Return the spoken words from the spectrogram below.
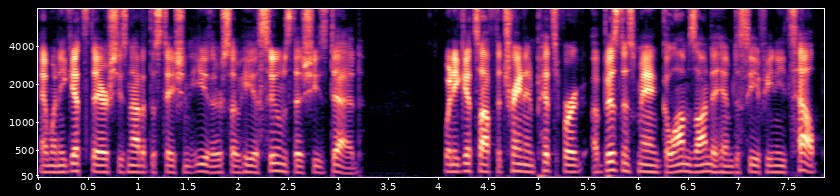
and when he gets there, she's not at the station either, so he assumes that she's dead. When he gets off the train in Pittsburgh, a businessman gloms onto him to see if he needs help,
